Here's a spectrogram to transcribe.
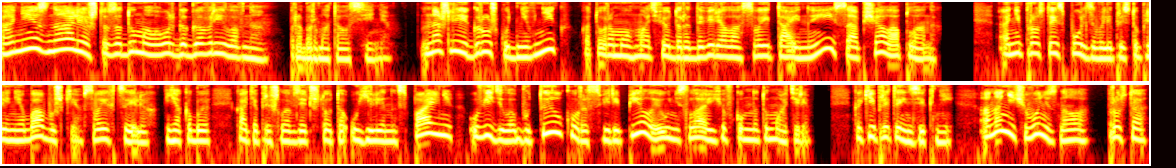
«Они знали, что задумала Ольга Гавриловна», — пробормотал Сеня. Нашли игрушку-дневник, которому мать Федора доверяла свои тайны и сообщала о планах. Они просто использовали преступление бабушки в своих целях. Якобы Катя пришла взять что-то у Елены в спальне, увидела бутылку, рассверепела и унесла ее в комнату матери. Какие претензии к ней? Она ничего не знала. Просто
